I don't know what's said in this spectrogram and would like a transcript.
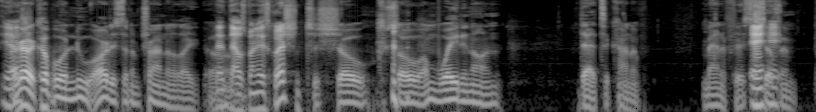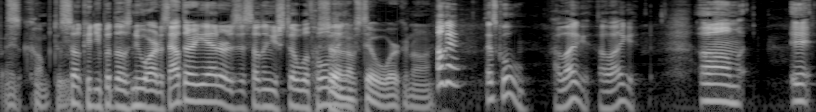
yeah. I got a couple of new artists that I'm trying to like. Uh, that, that was my next question. to show. So I'm waiting on that to kind of manifest And- itself and- and, come through. So can you put those new artists out there yet, or is this something you're still Something withholding? I'm still working on. Okay, that's cool. I like it. I like it. Um, it,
